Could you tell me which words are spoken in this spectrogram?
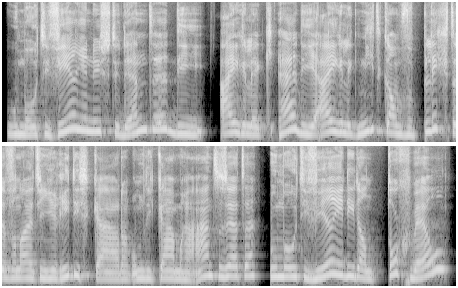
Hoe motiveer je nu studenten die, eigenlijk, hè, die je eigenlijk niet kan verplichten vanuit een juridisch kader om die camera aan te zetten? Hoe motiveer je die dan toch wel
